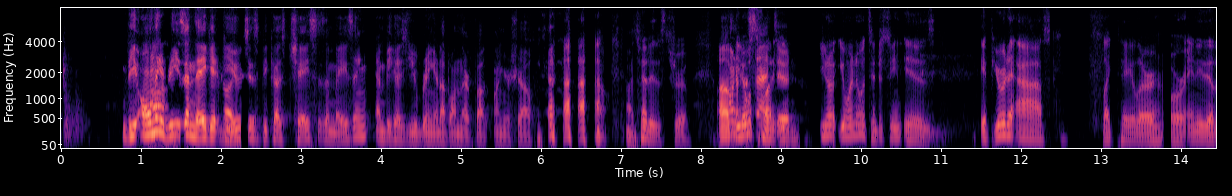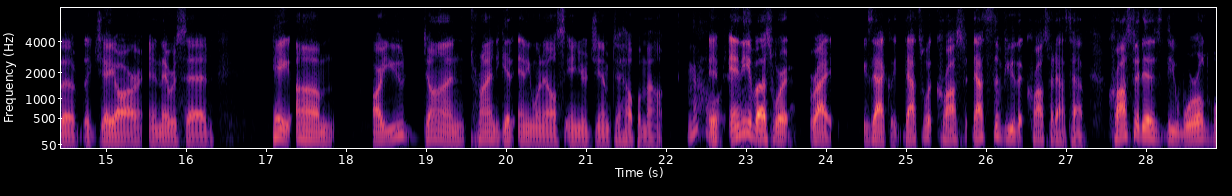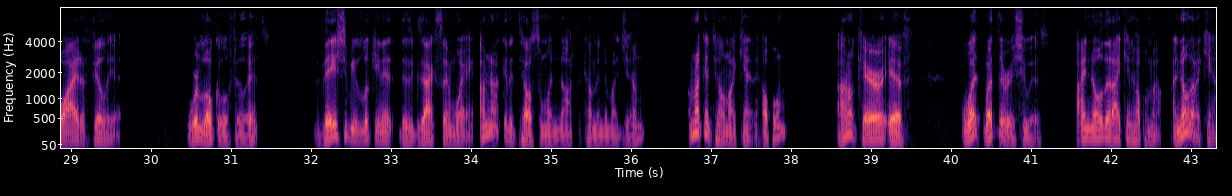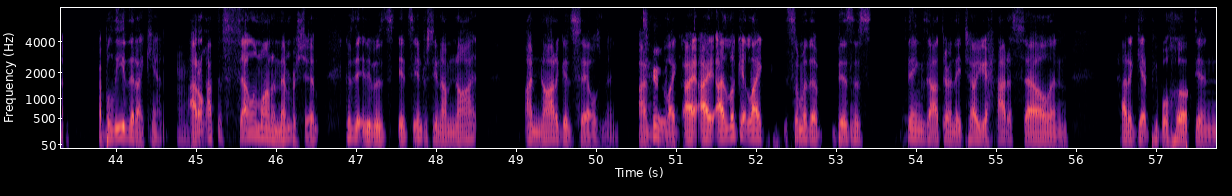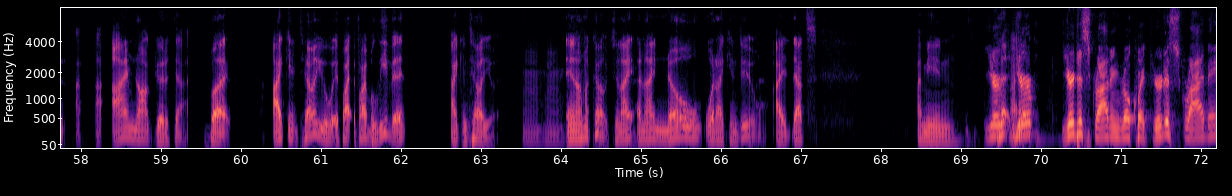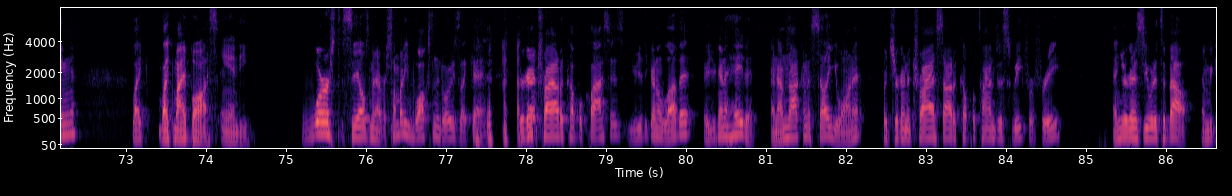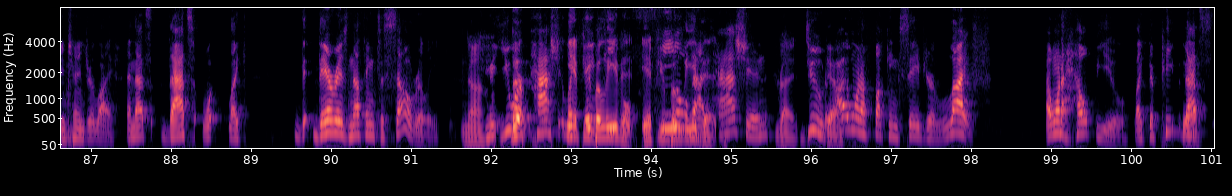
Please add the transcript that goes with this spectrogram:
The only Uh, reason they get views is because Chase is amazing and because you bring it up on their fuck on your show. No, that's that is true. Um, you know what's funny, dude. You know, you want to know what's interesting is if you were to ask like Taylor or any of the other like Jr. and they were said, "Hey, um, are you done trying to get anyone else in your gym to help them out?" No, if any of us were right, exactly. That's what CrossFit. That's the view that CrossFit has to have. CrossFit is the worldwide affiliate. We're local affiliates. They should be looking at the exact same way. I'm not going to tell someone not to come into my gym. I'm not going to tell them I can't help them. I don't care if what what their issue is. I know that I can help them out. I know that I can. I believe that I can. I don't have to sell them on a membership because it, it was it's interesting. I'm not I'm not a good salesman. I'm Dude. like I, I I look at like some of the business things out there and they tell you how to sell and how to get people hooked and I, I, I'm not good at that. But I can tell you if I if I believe it, I can tell you it. Mhm. And I'm a coach and I and I know what I can do. I that's I mean You're Let- you're you're describing real quick. You're describing like like my boss Andy, worst salesman ever. Somebody walks in the door, he's like, "Hey, you're gonna try out a couple classes. You're either gonna love it or you're gonna hate it. And I'm not gonna sell you on it, but you're gonna try us out a couple times this week for free, and you're gonna see what it's about, and we can change your life." And that's that's what like th- there is nothing to sell really. no. I mean, you The- are passionate. If you believe it, if you believe that it. passion Right. dude Yeah. i want to fucking save your life i want to help you like the people Yeah. that's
